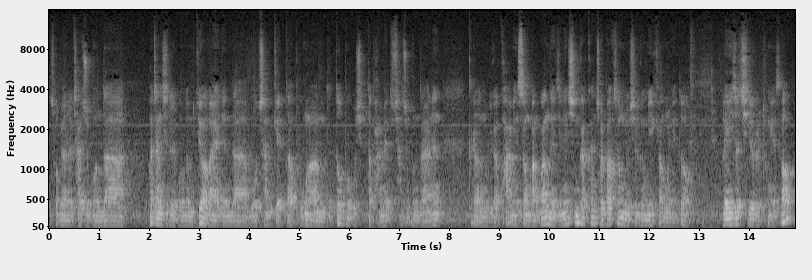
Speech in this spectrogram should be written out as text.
소변을 자주 본다, 화장실을 보면 뛰어가야 된다, 못 참겠다, 보고 나왔는데 또 보고 싶다, 밤에도 자주 본다는 그런 우리가 과민성 방광 내지는 심각한 절박성 요실금의 경우에도 레이저 치료를 통해서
